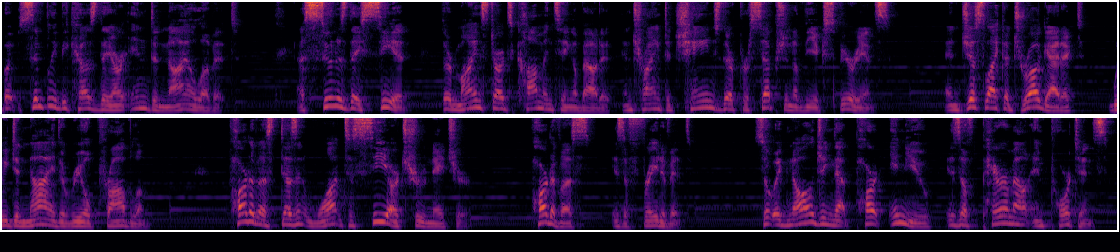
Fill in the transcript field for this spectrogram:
but simply because they are in denial of it. As soon as they see it, their mind starts commenting about it and trying to change their perception of the experience. And just like a drug addict, we deny the real problem. Part of us doesn't want to see our true nature. Part of us is afraid of it. So acknowledging that part in you is of paramount importance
